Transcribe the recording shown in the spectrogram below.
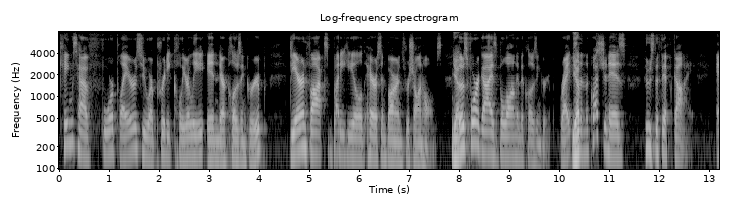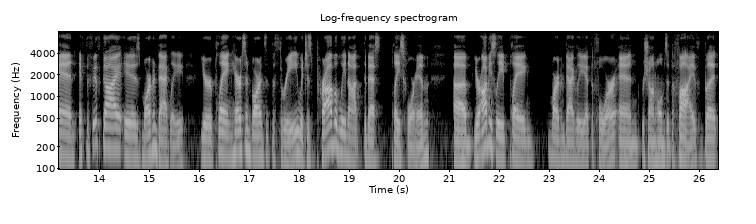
Kings have four players who are pretty clearly in their closing group. De'Aaron Fox, Buddy Hield, Harrison Barnes, Richaun Holmes. Yep. Those four guys belong in the closing group, right? Yep. So then the question is, who's the fifth guy? And if the fifth guy is Marvin Bagley, you're playing Harrison Barnes at the three, which is probably not the best place for him. Uh, you're obviously playing Marvin Bagley at the four and Richaun Holmes at the five. But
